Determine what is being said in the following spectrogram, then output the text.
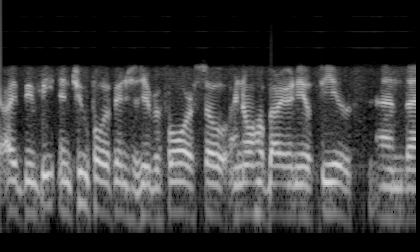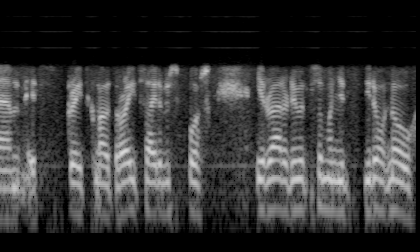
I, have been beaten in two photo finishes here before, so I know how Barry O'Neill feels, and um, it's great to come out the right side of it. But you'd rather do it to someone you, you don't know.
